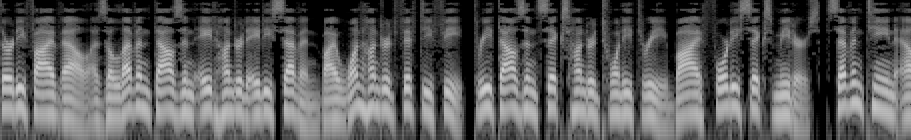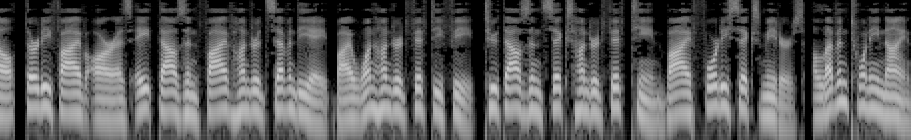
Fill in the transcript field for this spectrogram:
35L is 11,887 by 150 feet 3,623 by 46 meters, 17L, 35R is 8,578 by 150 feet 2,615 by 46 meters, 1129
